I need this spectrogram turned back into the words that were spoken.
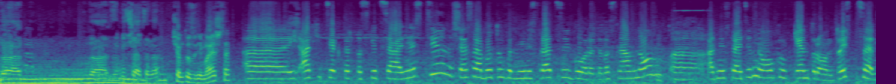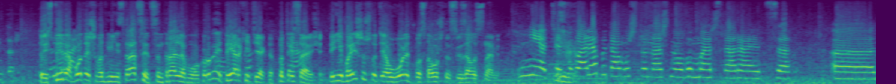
Да, да, замечательно. Чем ты занимаешься? Э, архитектор по специальности. Сейчас работаю в администрации города. В основном э, административный округ Кентрон, то есть центр. То есть ты работаешь в администрации центрального округа, и ты архитектор. Потрясающе. Ты не боишься, что тебя уволят после того, что ты связалась с нами? Нет, честно говоря, потому что наш новый мэр старается э,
